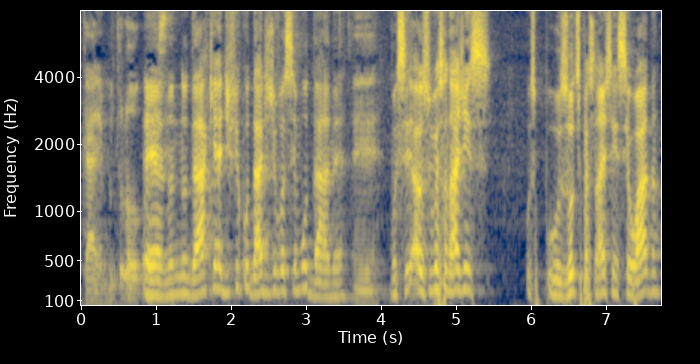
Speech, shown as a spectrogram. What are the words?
Cara, é muito louco. É, isso. no, no Dark é a dificuldade de você mudar, né? É. Você, os personagens, os, os outros personagens, sem ser o Adam,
